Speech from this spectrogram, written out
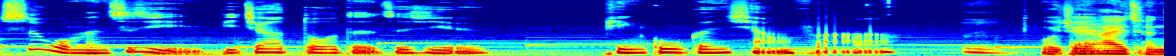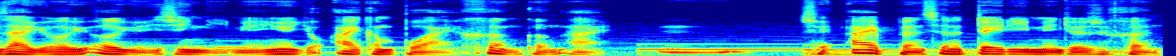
是我们自己比较多的这些评估跟想法。嗯，我觉得爱存在于二元性里面，因为有爱跟不爱，恨跟爱。嗯，所以爱本身的对立面就是恨，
